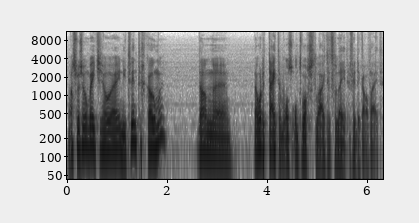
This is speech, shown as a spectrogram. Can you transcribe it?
maar als we zo een beetje zo eh, in die twintig komen, dan, eh, dan wordt het tijd dat we ons ontworstelen uit het verleden, vind ik altijd.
